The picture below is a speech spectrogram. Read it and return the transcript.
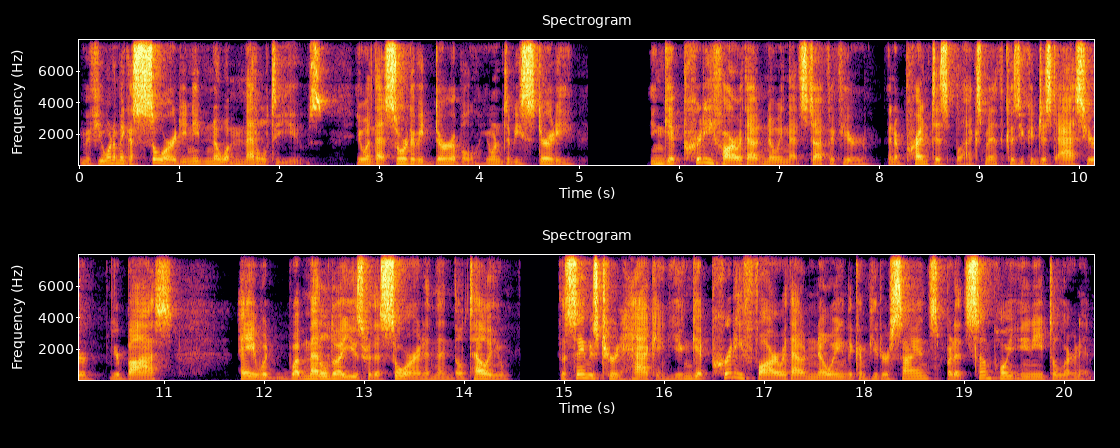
If you want to make a sword, you need to know what metal to use. You want that sword to be durable, you want it to be sturdy. You can get pretty far without knowing that stuff if you're an apprentice blacksmith, because you can just ask your, your boss, hey, what, what metal do I use for this sword? And then they'll tell you. The same is true in hacking. You can get pretty far without knowing the computer science, but at some point you need to learn it.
